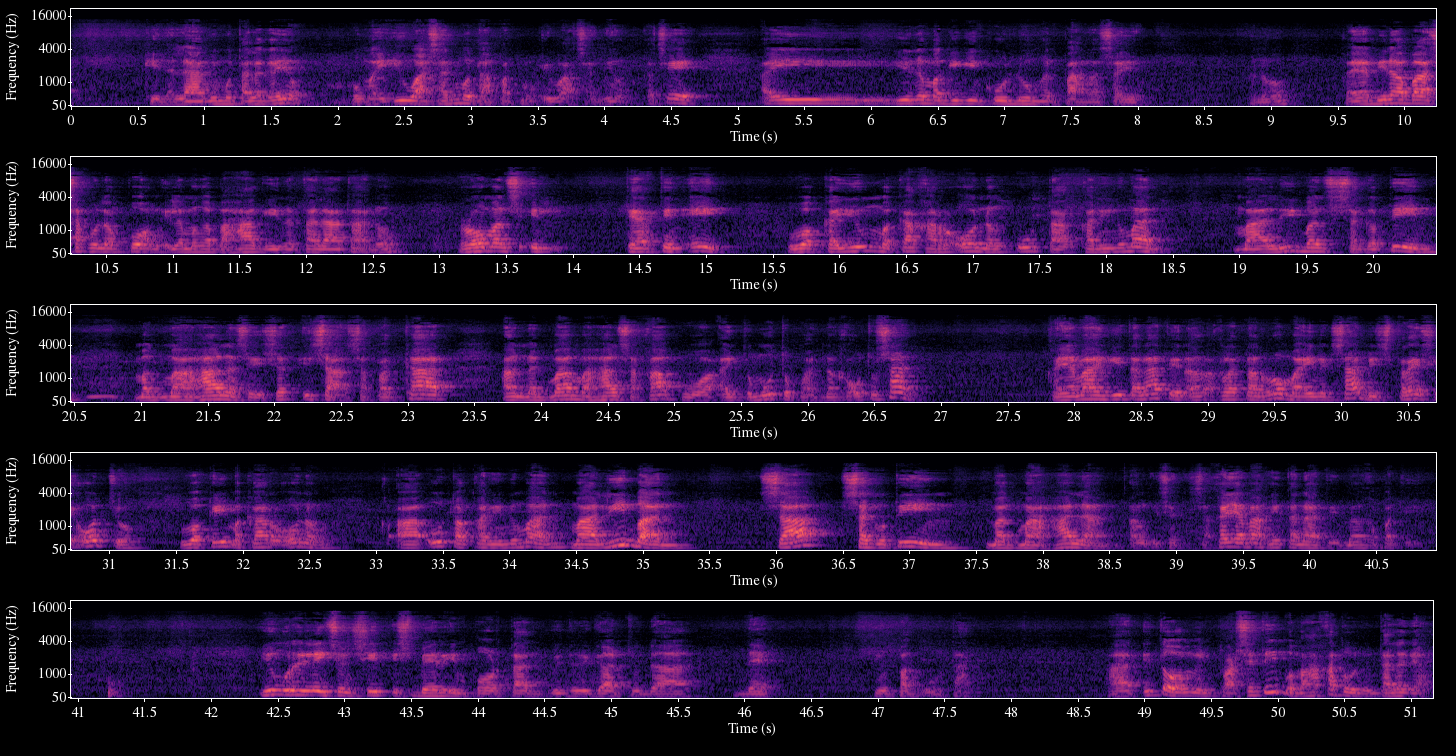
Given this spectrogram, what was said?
kilalanin mo talaga yon. Kung may iwasan mo, dapat mong iwasan yon. Kasi ay yun ang magiging kulungan para sa iyo. Ano? Kaya binabasa ko lang po ang ilang mga bahagi ng talata, no? Romans 13:8. Huwag kayong magkakaroon ng utang kaninuman maliban sa sagutin, magmahala sa isa't isa sapagkat ang nagmamahal sa kapwa ay tumutupad ng kautusan. Kaya makikita natin, ang aklat ng Roma ay nagsabi sa 13.8, huwag kayo magkaroon ng uh, utang kaninuman maliban sa saguting magmahalan ang isa't isa. Kaya makita natin, mga kapatid, yung relationship is very important with regard to the debt, yung pag-utang. At ito, may positibo, makakatulong talaga.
